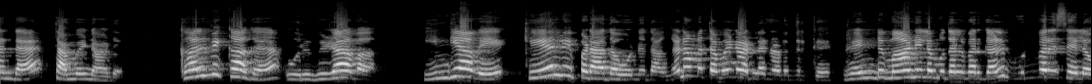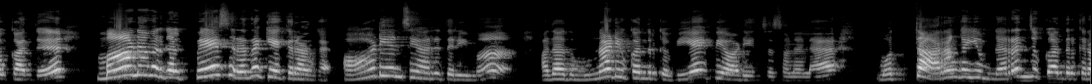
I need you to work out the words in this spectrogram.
சிறந்த தமிழ்நாடு. கல்விக்காக ஒரு விழாவா? இந்தியாவே கேள்விப்படாத ஒண்ணுதாங்க நம்ம தமிழ்நாட்டுல நடந்திருக்கு. ரெண்டு மாநில முதல்வர்கள் முன்வரிசையில உட்கார்ந்து மாணவர்கள் பேசுறத கேக்குறாங்க. ஆடியன்ஸ் யாரு தெரியுமா? அதாவது முன்னாடி உட்கார்ந்துருக்க விஐபி ஆடியன்ஸ் சொல்லல. மொத்த அரங்கையும் நிறைஞ்சு உட்கார்ந்துருக்கிற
